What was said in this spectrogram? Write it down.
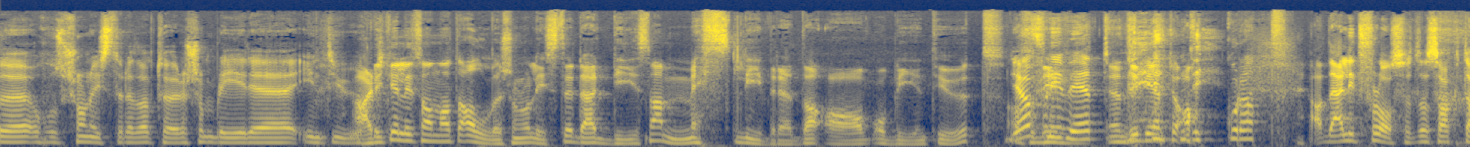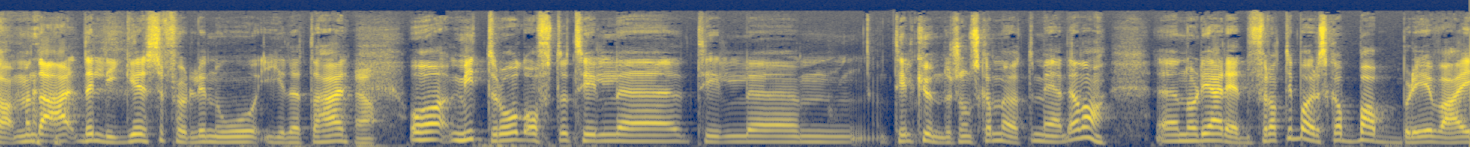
eh, hos journalister og redaktører som blir eh, intervjuet. Er det ikke litt sånn at alle journalister, det er de som er mest livredde av å bli intervjuet? Ja, for de vet- de, de vet jo akkurat. Ja, Det er litt flåsete sagt, da, men det, er, det ligger selvfølgelig noe i dette her. Ja. Og mitt råd ofte til, til, til kunder som skal møte media, da, når de er redd for at de bare skal bable i vei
